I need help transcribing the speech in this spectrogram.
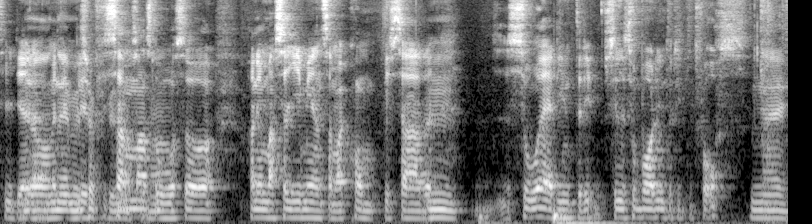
tidigare. Ja, men nej, ni blev tillsammans då gymnasiet, så har ni massa gemensamma kompisar. Mm. Så är det inte, så, var det inte riktigt för oss. Nej.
